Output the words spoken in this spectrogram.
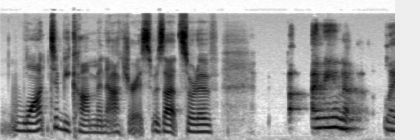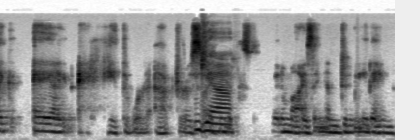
want to become an actress? Was that sort of, I mean, like, A, I, I hate the word actress. I Yeah. think it's minimizing and demeaning,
